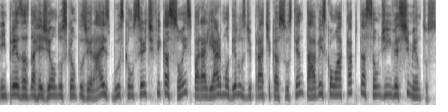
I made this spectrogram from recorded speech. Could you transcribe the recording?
Empresas da região dos Campos Gerais buscam certificações para aliar modelos de práticas sustentáveis com a captação de investimentos.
